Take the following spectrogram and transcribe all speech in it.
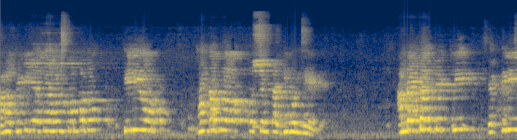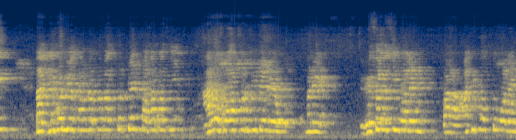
আমার সিটি সাধারণ সম্পাদক, তিনিও সংঘাত করছেন তার জীবন নিয়ে। আমরা এটাও দেখছি যে তিনি তার জীবন নিয়ে সংঘাত প্রকাশ করছেন, পাশাপাশি আরও সহকর্মীদের মানে রেসারেসি বলেন বা আধিপত্য বলেন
